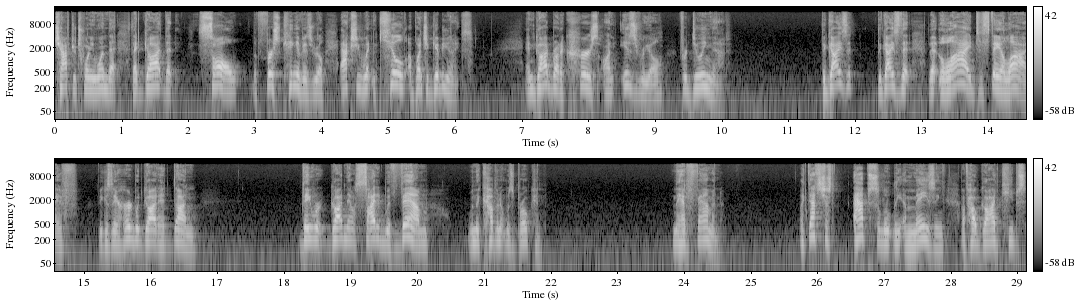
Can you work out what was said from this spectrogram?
chapter 21, that, that God, that Saul, the first king of Israel, actually went and killed a bunch of Gibeonites. And God brought a curse on Israel for doing that. The guys that, the guys that, that lied to stay alive because they heard what God had done, they were, God now sided with them when the covenant was broken. And they had famine. Like, that's just absolutely amazing of how God keeps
